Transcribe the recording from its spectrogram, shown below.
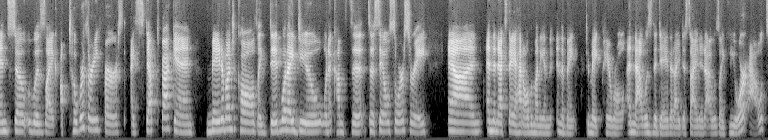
and so it was like October 31st. I stepped back in, made a bunch of calls, like did what I do when it comes to, to sales sorcery. And and the next day I had all the money in the, in the bank to make payroll. And that was the day that I decided I was like, you're out.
